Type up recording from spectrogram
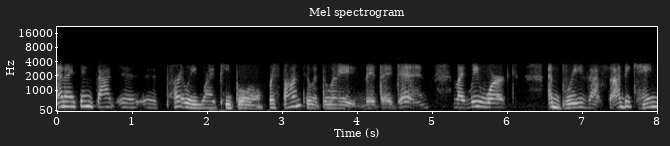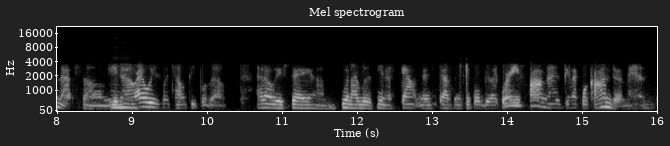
And I think that is, is partly why people respond to it the way that they did. Like we worked and breathed that. So I became that film. You know, Mhm. I always would tell people though. I'd always say um, when I was, you know, scouting and stuff, and people would be like, "Where are you from?" And I'd be like, "Wakanda, man."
